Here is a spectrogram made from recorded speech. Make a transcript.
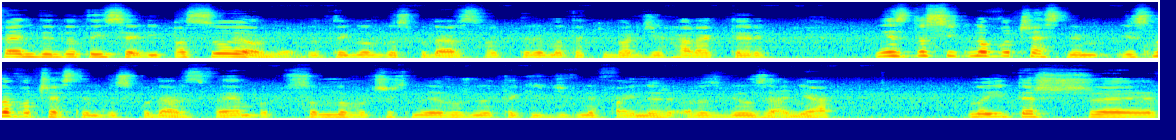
Fendy do tej serii pasują, nie? Do tego gospodarstwa, które ma taki bardziej charakter. Jest dosyć nowoczesnym, jest nowoczesnym gospodarstwem, bo są nowoczesne różne takie dziwne, fajne rozwiązania. No i też e,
